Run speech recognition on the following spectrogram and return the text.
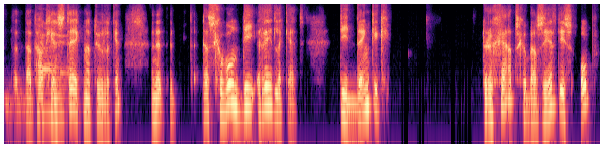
Dat, dat houdt geen steek natuurlijk. Hè? En het, het- dat is gewoon die redelijkheid, die denk ik teruggaat, gebaseerd is op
